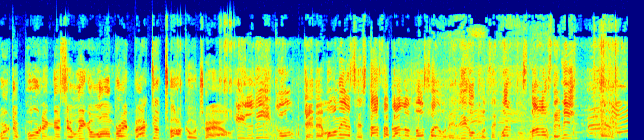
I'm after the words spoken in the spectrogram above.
We're deporting this illegal hombre back to Taco Town. Illegal. ¿Qué demonios estás hablando? No soy un illegal consecuencia tus manos de mí. Eh,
